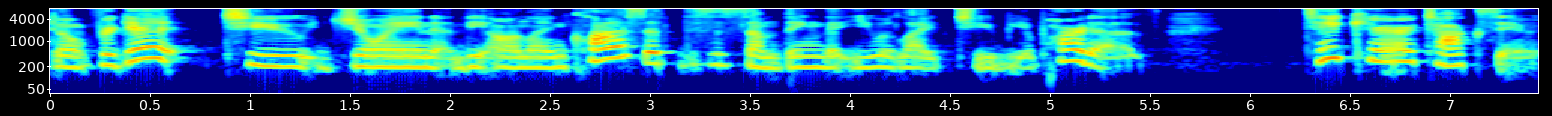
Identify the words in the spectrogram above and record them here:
Don't forget to join the online class if this is something that you would like to be a part of. Take care. Talk soon.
